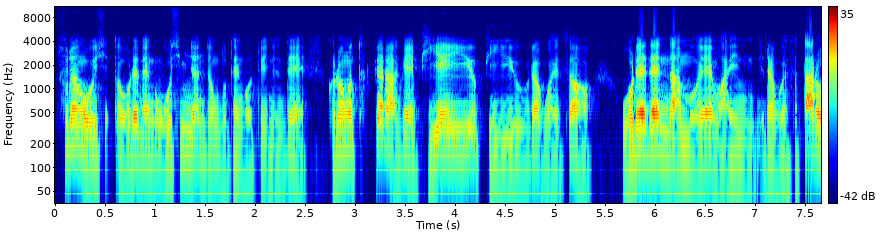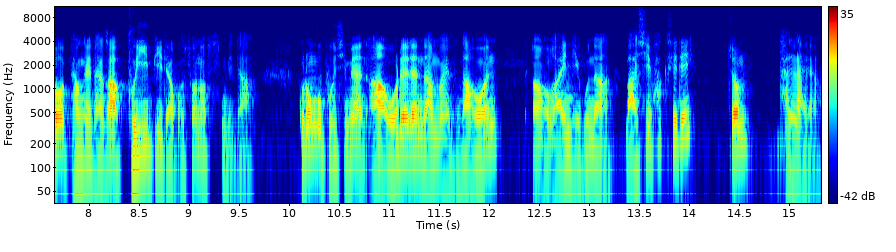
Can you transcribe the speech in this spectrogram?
수령 50, 오래된 건 50년 정도 된 것도 있는데 그런 건 특별하게 BAU, BU라고 해서 오래된 나무의 와인이라고 해서 따로 병에다가 VB라고 써놓습니다. 그런 거 보시면 아 오래된 나무에서 나온 어, 와인이구나 맛이 확실히 좀 달라요.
